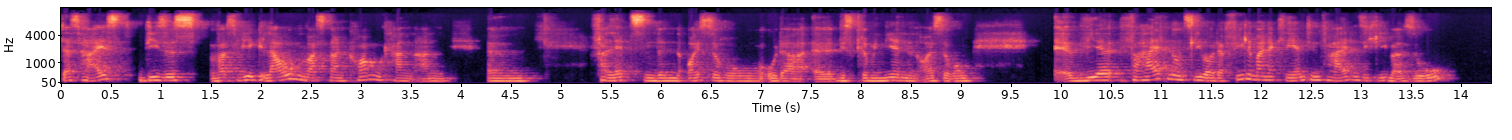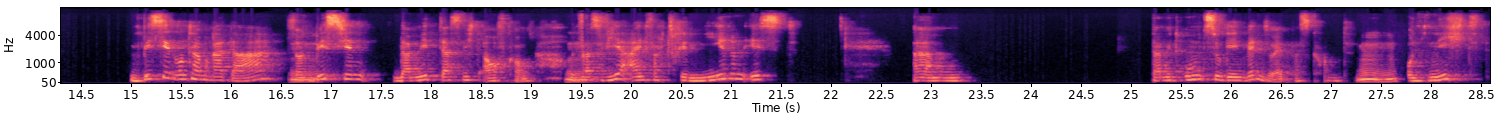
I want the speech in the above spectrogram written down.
Das heißt, dieses, was wir glauben, was dann kommen kann an ähm, verletzenden Äußerungen oder äh, diskriminierenden Äußerungen, äh, wir verhalten uns lieber oder viele meiner Klientinnen verhalten sich lieber so, ein bisschen unterm Radar, so ein mhm. bisschen, damit das nicht aufkommt. Und mhm. was wir einfach trainieren, ist, ähm, damit umzugehen, wenn so etwas kommt. Mhm. Und nicht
